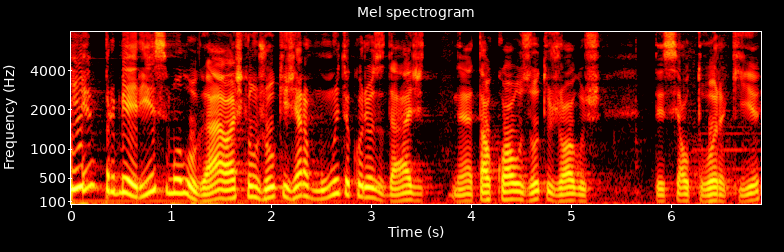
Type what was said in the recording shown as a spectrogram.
E primeiríssimo lugar, eu acho que é um jogo que gera muita curiosidade, né? Tal qual os outros jogos desse autor aqui,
